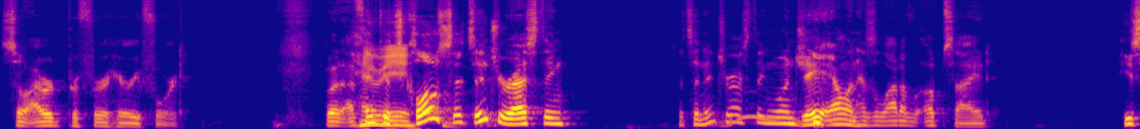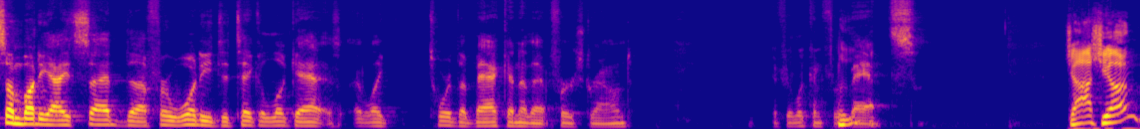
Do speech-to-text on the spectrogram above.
so I would prefer Harry Ford. But I think it's close. That's interesting. That's an interesting one. Jay Allen has a lot of upside. He's somebody I said uh, for Woody to take a look at, like toward the back end of that first round, if you're looking for bats. Josh Young?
